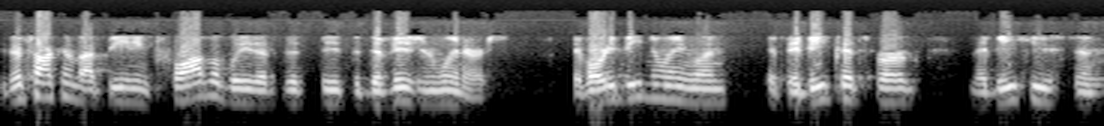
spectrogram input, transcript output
They're talking about beating probably the, the, the, the division winners. They've already beat New England. If they beat Pittsburgh, they beat Houston.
